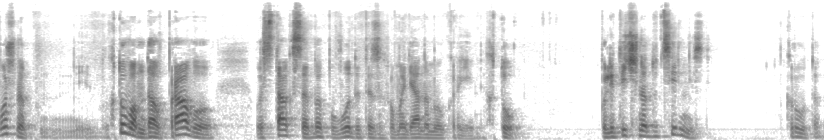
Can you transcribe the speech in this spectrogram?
Можна, хто вам дав право ось так себе поводити з громадянами України? Хто? Політична доцільність? Круто.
